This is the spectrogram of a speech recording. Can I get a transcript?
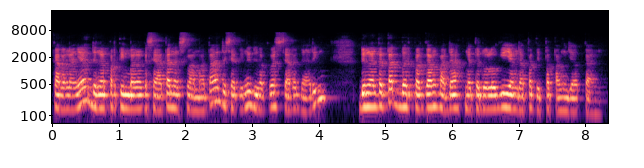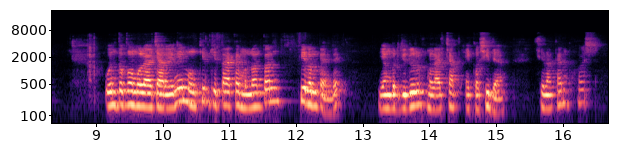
karenanya dengan pertimbangan kesehatan dan keselamatan, riset ini dilakukan secara daring dengan tetap berpegang pada metodologi yang dapat dipertanggungjawabkan. Untuk memulai acara ini, mungkin kita akan menonton film pendek yang berjudul Melacak Ekosida. Silakan, host.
